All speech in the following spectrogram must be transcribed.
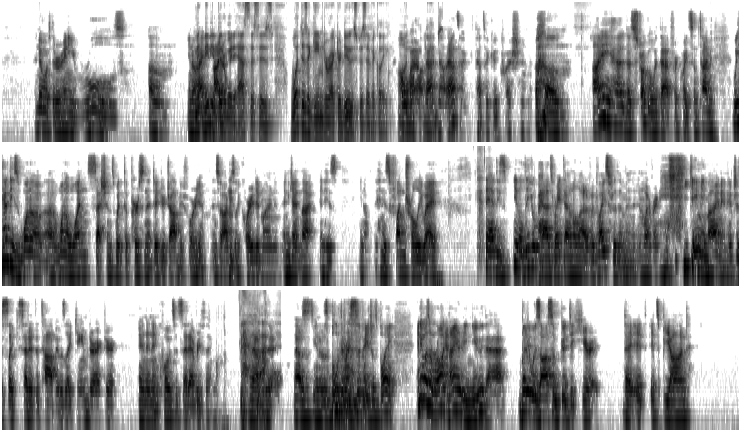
know if there are any rules. Um, you know, maybe I, a better I, way to ask this is, what does a game director do specifically? oh wow, that, now that's a that's a good question. Um, I had a struggle with that for quite some time. We had these one uh, one-on-one sessions with the person that did your job before you, and so obviously hmm. Cory did mine, and, and again, not in his you know in his fun trolley way they had these you know legal pads write down a lot of advice for them and, and whatever and he, he, gave me mine and it just like said at the top it was like game director and then in quotes it said everything. And that was it. That was you know was, the rest of the page was blank, and he wasn't wrong, and I already knew that. But it was also good to hear it that it it's beyond,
